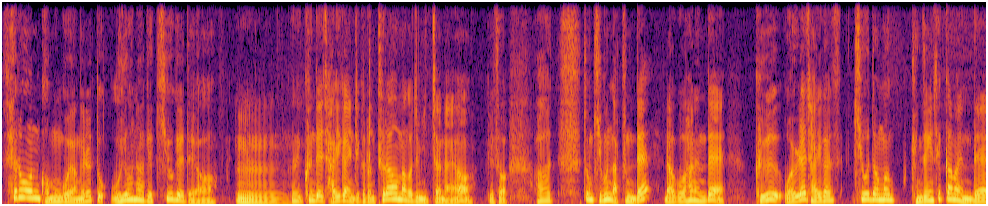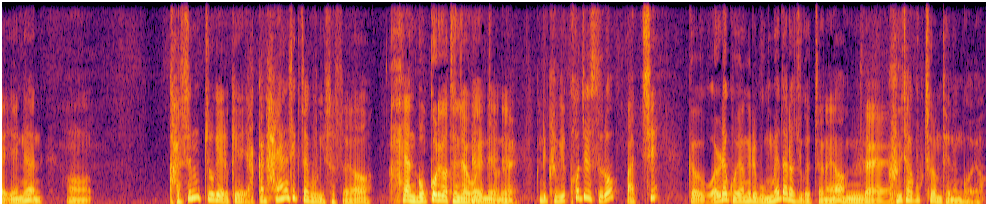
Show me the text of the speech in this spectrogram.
새로운 검은 고양이를 또 우연하게 키우게 돼요. 음. 근데 자기가 이제 그런 트라우마가 좀 있잖아요. 그래서 아, 좀 기분 나쁜데라고 하는데 그 원래 자기가 키우던 건 굉장히 새까만데 얘는 어 가슴 쪽에 이렇게 약간 하얀색 자국이 있었어요. 하얀 목걸이 같은 자국이 있죠. 네. 근데 그게 커질수록 마치 그 원래 고양이를 목매달아 죽였잖아요. 네. 그 자국처럼 되는 거예요.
